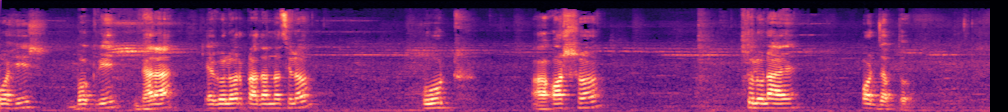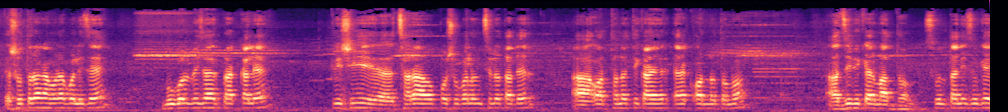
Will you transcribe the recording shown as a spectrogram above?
মহিষ, বকরি, ভেড়া এগুলোর প্রাধান্য ছিল উট অশ্ব তুলনায় পর্যাপ্ত। তো সুতরাং আমরা বলি যে মুঘল বিজয়ের প্রাককালে কৃষি ছাড়াও পশুপালন ছিল তাদের অর্থনৈতিক আয়ের এক অন্যতম জীবিকার মাধ্যম। সুলতানি যুগে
